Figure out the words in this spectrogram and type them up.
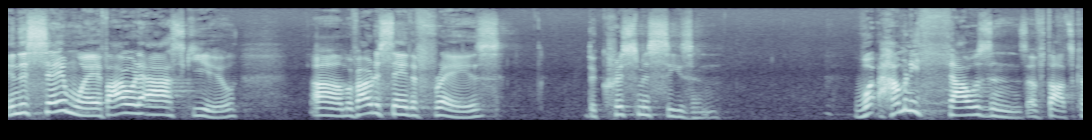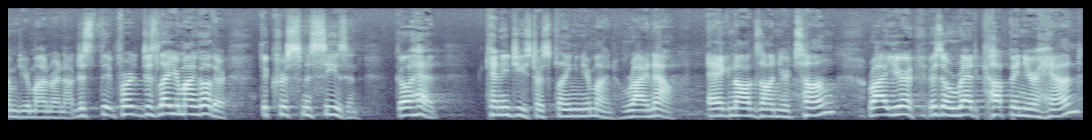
In the same way, if I were to ask you, um, if I were to say the phrase, the Christmas season, what, how many thousands of thoughts come to your mind right now? Just, for, just let your mind go there. The Christmas season. Go ahead. Kenny G starts playing in your mind right now. Eggnog's on your tongue, right? You're, there's a red cup in your hand.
